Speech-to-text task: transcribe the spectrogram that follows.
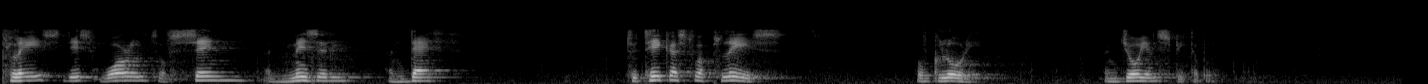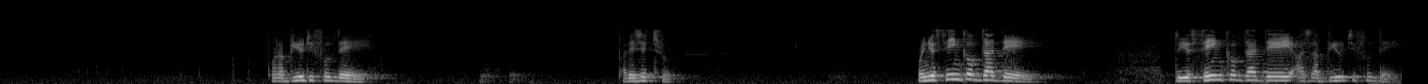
place, this world of sin and misery and death, to take us to a place of glory and joy unspeakable. What a beautiful day. But is it true? When you think of that day, do you think of that day as a beautiful day?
